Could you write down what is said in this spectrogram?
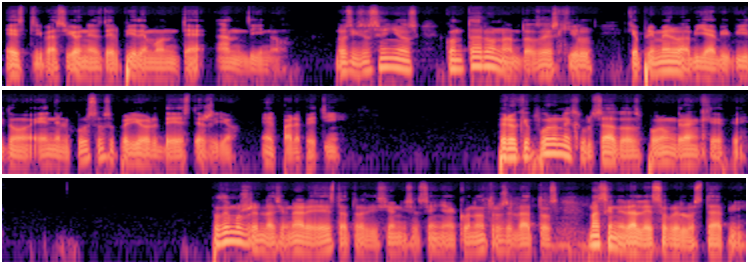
estribaciones del piedemonte andino. Los isoseños contaron a Dosesquil que primero había vivido en el curso superior de este río, el Parapetí, pero que fueron expulsados por un gran jefe. Podemos relacionar esta tradición isoseña con otros relatos más generales sobre los tapi.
